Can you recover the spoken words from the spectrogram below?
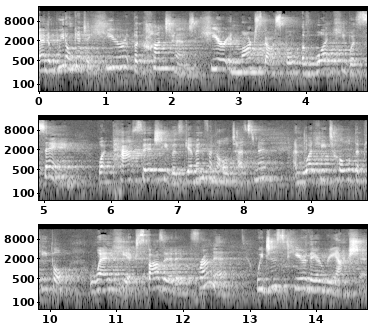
And we don't get to hear the content here in Mark's gospel of what he was saying, what passage he was given from the Old Testament, and what he told the people when he exposited from it. We just hear their reaction.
